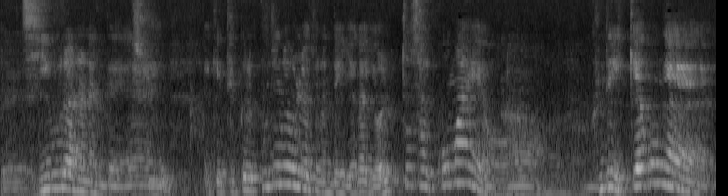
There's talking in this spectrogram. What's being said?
네. 지우라는 애인데 지우. 이렇게 댓글을 꾸준히 올려주는데 얘가 12살 꼬마예요. 아. 근데 이 깨공에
